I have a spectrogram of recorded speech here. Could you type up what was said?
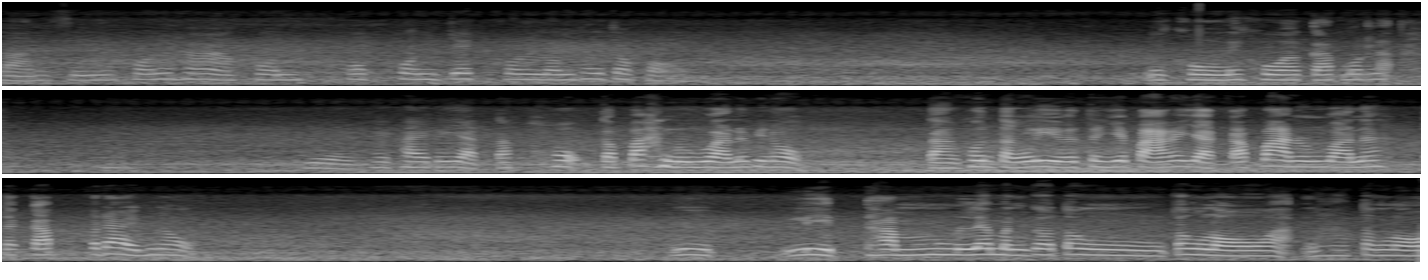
สามสี่คนห้าคนหกคนเจ็ดคนรวมทั้งเจ้าของ ในคงในครัวกลับหมดละเหนื่อยใครๆก็อยากกลับกลับบ้านวันวันนะพี่น้องต่างคนต่างรีบแต่ยายปาก็อยากกลับบ้านวันวันนะแต่กลับไม่ได้พี่น้องรีบรีบทำแล้วมันก็ต้องต้องรออะนะคะต้องรอ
